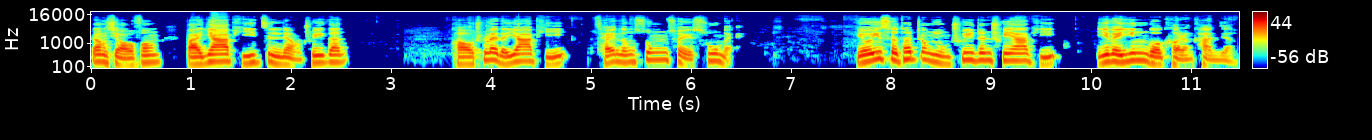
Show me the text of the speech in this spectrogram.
让小风把鸭皮尽量吹干，烤出来的鸭皮才能松脆酥美。有一次，他正用吹针吹鸭皮，一位英国客人看见了，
